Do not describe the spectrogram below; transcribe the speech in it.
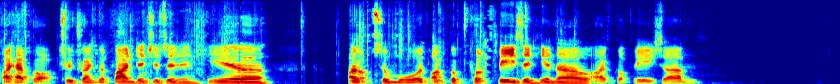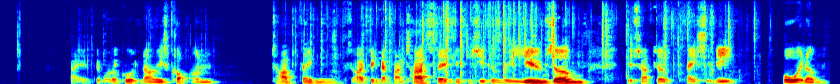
I have got two triangular bandages in, here. I've got some more. I've got put these in here now. I've got these. Um, I don't know what they're called now. These cotton tab things. I think they're fantastic because you can reuse them. You just have to basically boil them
